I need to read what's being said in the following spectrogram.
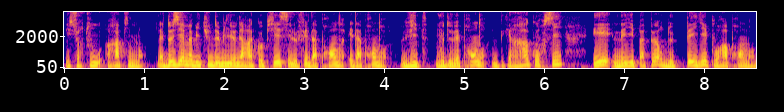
et surtout rapidement. La deuxième habitude de millionnaire à copier, c'est le fait d'apprendre et d'apprendre vite. Vous devez prendre des raccourcis et n'ayez pas peur de payer pour apprendre.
